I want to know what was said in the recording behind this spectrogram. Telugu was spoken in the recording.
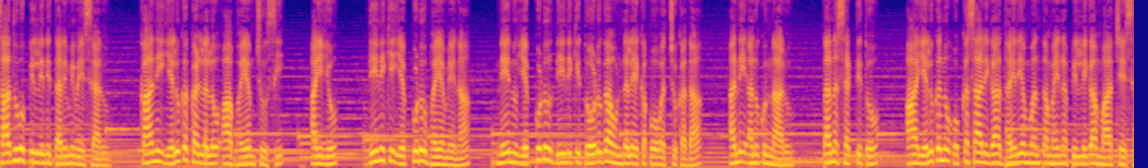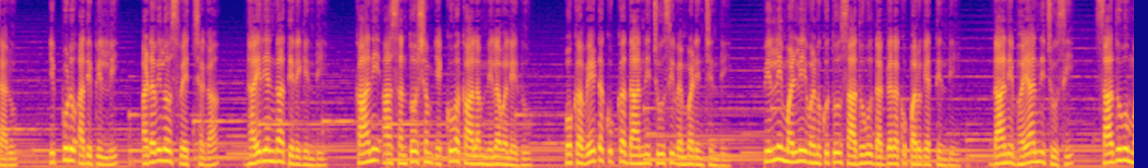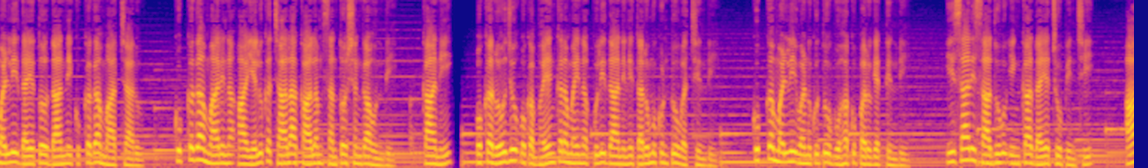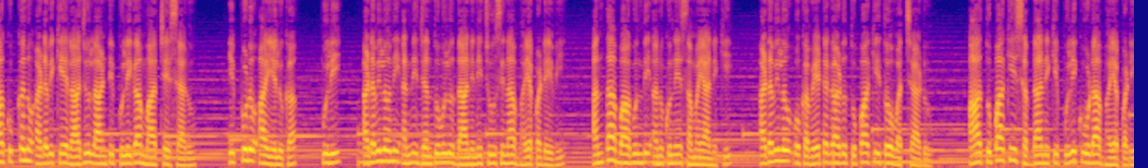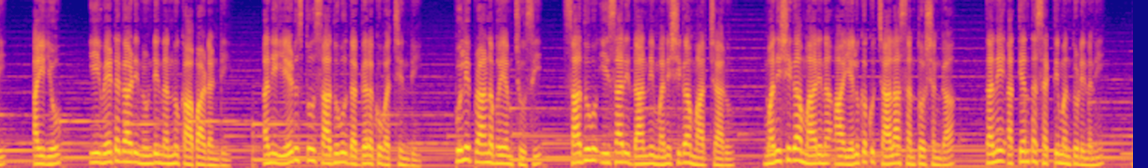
సాధువు పిల్లిని తరిమివేశారు. కాని ఎలుక కళ్ళలో ఆ భయం చూసి అయ్యో దీనికి ఎప్పుడూ భయమేనా? నేను ఎప్పుడూ దీనికి తోడుగా ఉండలేకపోవచ్చు కదా? అని అనుకున్నారు. తన శక్తితో ఆ ఎలుకను ఒక్కసారిగా ధైర్యవంతమైన పిల్లిగా మార్చేశారు. ఇప్పుడు అది పిల్లి అడవిలో స్వేచ్ఛగా ధైర్యంగా తిరిగింది. కాని ఆ సంతోషం ఎక్కువ కాలం నిలవలేదు. ఒక వేట కుక్క దాన్ని చూసి వెంబడించింది. పిల్లి మళ్ళీ వణుకుతూ సాధువు దగ్గరకు పరుగెత్తింది. దాని భయాన్ని చూసి సాధువు మళ్ళీ దయతో దాన్ని కుక్కగా మార్చారు. కుక్కగా మారిన ఆ ఎలుక చాలా కాలం సంతోషంగా ఉంది. కాని ఒకరోజు ఒక భయంకరమైన పులి దానిని తరుముకుంటూ వచ్చింది. కుక్క మళ్ళీ వణుకుతూ గుహకు పరుగెత్తింది. ఈసారి సాధువు ఇంకా దయ చూపించి ఆ కుక్కను అడవికే రాజు లాంటి పులిగా మార్చేశారు. ఇప్పుడు ఆ ఎలుక పులి అడవిలోని అన్ని జంతువులు దానిని చూసినా భయపడేవి. అంతా బాగుంది అనుకునే సమయానికి అడవిలో ఒక వేటగాడు తుపాకీతో వచ్చాడు. ఆ తుపాకీ శబ్దానికి పులి కూడా భయపడి అయ్యో ఈ వేటగాడి నుండి నన్ను కాపాడండి అని ఏడుస్తూ సాధువు దగ్గరకు వచ్చింది. పులి ప్రాణభయం చూసి సాధువు ఈసారి దాన్ని మనిషిగా మార్చారు. మనిషిగా మారిన ఆ ఎలుకకు చాలా సంతోషంగా తనే అత్యంత శక్తిమంతుడినని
